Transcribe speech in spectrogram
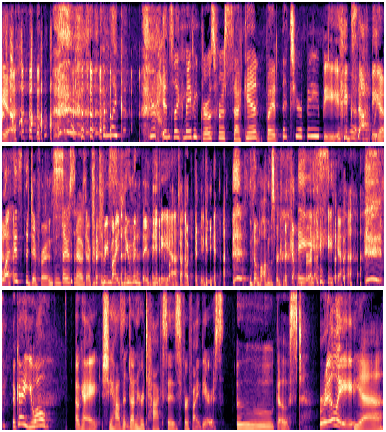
yeah. I'm like, It's like maybe gross for a second, but it's your baby. exactly. Yeah. What is the difference There's no difference between my human baby and Yeah. my dog baby? The moms are going to come yeah. Okay, U-Haul. Okay, she hasn't done her taxes for five years. Ooh, ghost. Really? Yeah.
